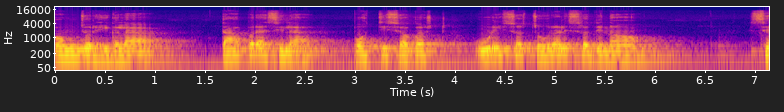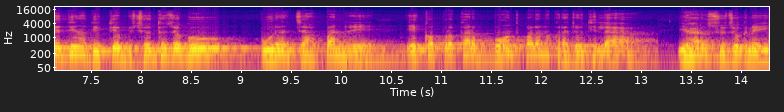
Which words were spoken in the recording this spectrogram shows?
କମଜୋର ହୋଇଗଲା। ତାପରେ ଆସିଲା ପଚିଶ ଅଗଷ୍ଟ ଉଣେଇଶହ ଚଉରାଳିଶର ଦିନ। ସେଦିନ ଦ୍ୱିତୀୟ ବିଶ୍ୱଯୁଦ୍ଧ ଯୋଗୁଁ ପୁରା ଜାପାନରେ ଏକ ପ୍ରକାର ବନ୍ଦ ପାଳନ କରାଯାଉଥିଲା। ଏହାର ସୁଯୋଗ ନେଇ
